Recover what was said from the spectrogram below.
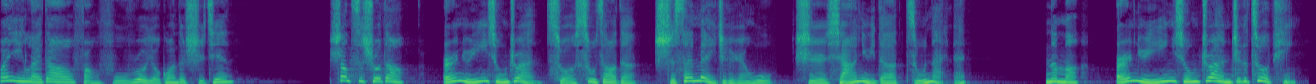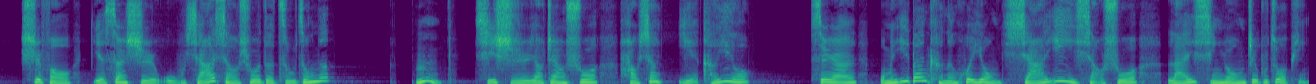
欢迎来到仿佛若有光的时间。上次说到《儿女英雄传》所塑造的十三妹这个人物是侠女的祖奶奶，那么《儿女英雄传》这个作品是否也算是武侠小说的祖宗呢？嗯，其实要这样说，好像也可以哦。虽然我们一般可能会用侠义小说来形容这部作品，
